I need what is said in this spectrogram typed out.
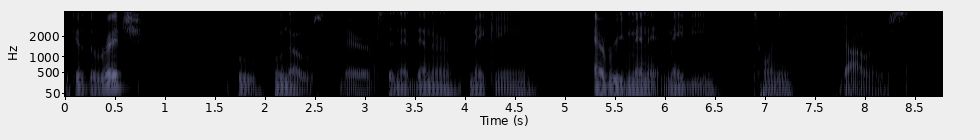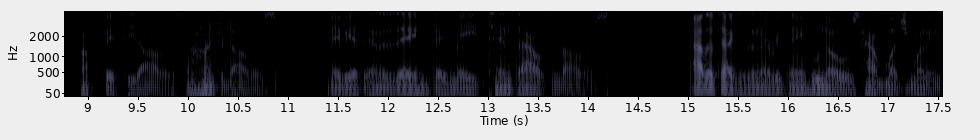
Because the rich, who who knows, they're sitting at dinner making every minute maybe twenty dollars, or fifty dollars, a hundred dollars. Maybe at the end of the day, they made ten thousand dollars. After taxes and everything, who knows how much money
